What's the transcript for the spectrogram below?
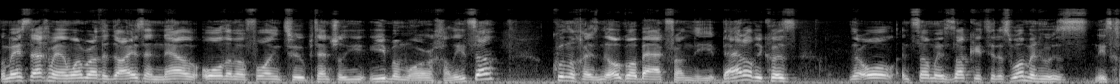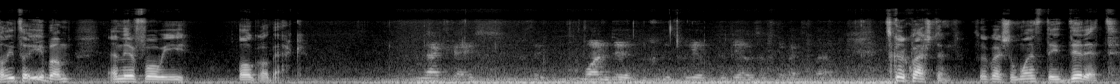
And one brother dies, and now all of them are falling to potential Yibam or Chalitza. And they all go back from the battle, because they're all in some ways zaki to this woman who is needs Chalitza Yibam, and therefore we all go back. In that case, one did, the the others have to go back to that. It's a good question. It's a good question. Once they did it,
